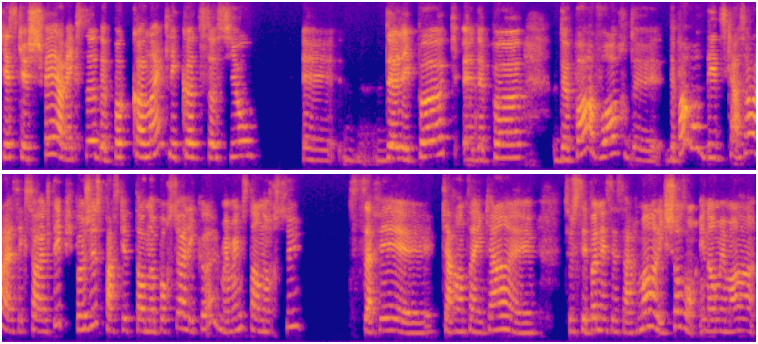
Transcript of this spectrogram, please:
qu'est-ce que je fais avec ça, de pas connaître les codes sociaux euh, de l'époque, euh, de pas de pas avoir de de pas avoir d'éducation à la sexualité, puis pas juste parce que tu en as pas reçu à l'école, mais même si tu en as reçu, ça fait 45 euh, ans, tu le sais pas nécessairement. Les choses ont énormément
